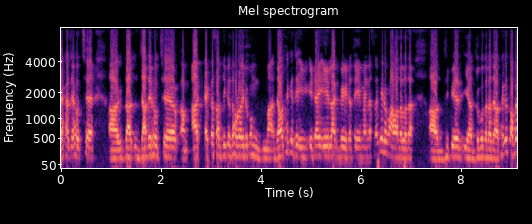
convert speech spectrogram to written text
দেখা যায় হচ্ছে যাদের হচ্ছে একটা সাবজেক্টে ধরো এরকম দেওয়া থাকে যে এটা এ লাগবে, এটাতে এ মাইনাস লাগবে, এরকম আলাদা আলাদা জিপিএর যোগ্যতাটা দেওয়া থাকে। তবে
